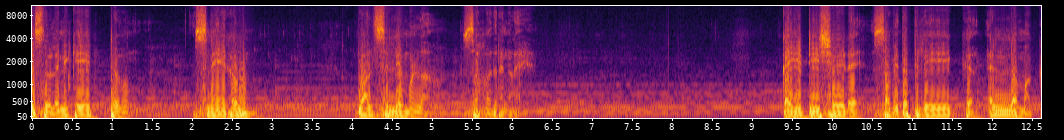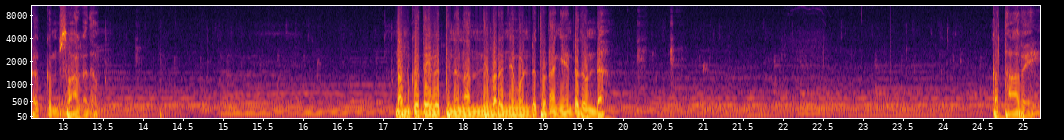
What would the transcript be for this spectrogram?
ക്രിസ്തുവിൽ എനിക്ക് ഏറ്റവും സ്നേഹവും വാത്സല്യമുള്ള സഹോദരങ്ങളെ കൈയിട്ടീശോയുടെ സവിധത്തിലേക്ക് എല്ലാ മക്കൾക്കും സ്വാഗതം. നമുക്ക് ദൈവത്തിന് നന്ദി പറഞ്ഞുകൊണ്ട് തുടങ്ങേണ്ടതുണ്ട്. കഥാവേ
